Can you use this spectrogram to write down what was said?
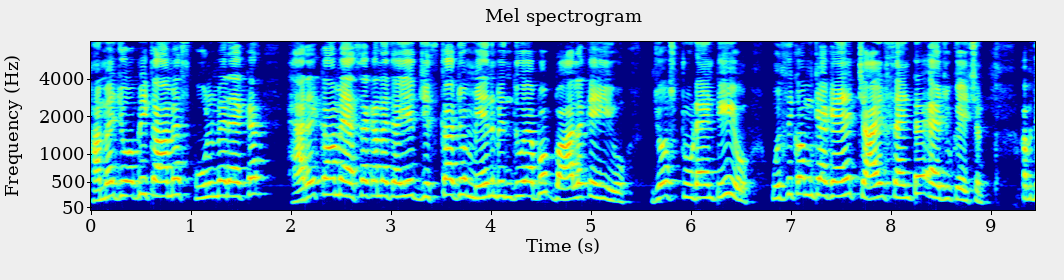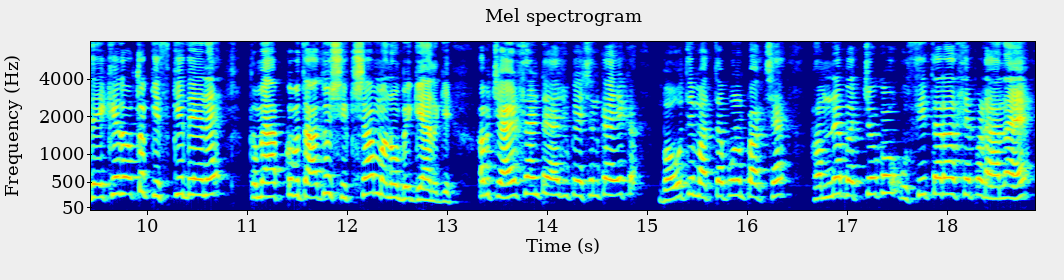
हमें जो भी काम है, स्कूल में रहकर हर एक काम ऐसा करना चाहिए, जिसका जो मेन बिंदु है, वो बालक ही हो, जो स्टूडेंट ही हो। उसी को हम क्या कहें? चाइल्ड सेंटर एजुकेशन अब देखिए दोस्तों, किसकी देन है? तो मैं आपको बता दूँ, शिक्षा मनोविज्ञान की। अब चाइल्ड सेंटर एजुकेशन का एक बहुत ही महत्वपूर्ण पक्ष है। हमने बच्चों को उसी तरह से पढ़ाना है,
